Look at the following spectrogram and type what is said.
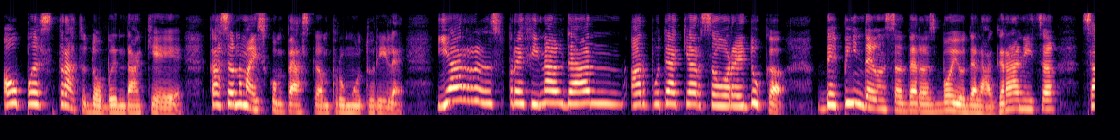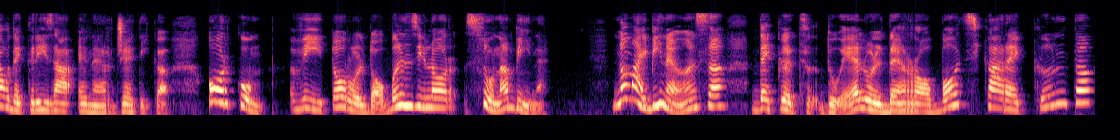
au păstrat dobânda cheie ca să nu mai scumpească împrumuturile, iar spre final de an ar putea chiar să o reducă. Depinde însă de războiul de la graniță sau de criza energetică. Oricum, viitorul dobânzilor sună bine. Nu mai bine însă decât duelul de roboți care cântă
